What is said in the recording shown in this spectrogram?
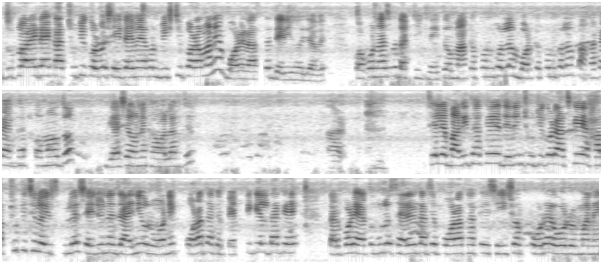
দুটো আড়াইটায় কাজ ছুটি করবে, সেই টাইমে এখন বৃষ্টি পড়া মানে বরের আসতে দেরি হয়ে যাবে। কখন আসবে তার ঠিক নেই। তো মাকে ফোন করলাম, বরকে ফোন করলাম, পাখাটা এক ঘাট কমাও তো, গ্যাসে অনেক হাওয়া লাগছে। আর ছেলে বাড়ি থাকে যেদিন ছুটি করে আজকে হাফ ছুটি ছিল স্কুলে সেই জন্য যায়নি। ওর অনেক পড়া থাকে প্র্যাকটিক্যাল থাকে। তারপরে এতগুলো স্যারের কাছে পড়া থাকে সেই সব করে ওর মানে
